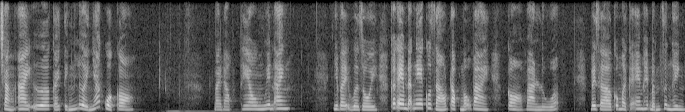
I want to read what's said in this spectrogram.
Chẳng ai ưa cái tính lười nhác của cỏ. Bài đọc theo Nguyên Anh Như vậy vừa rồi, các em đã nghe cô giáo đọc mẫu bài Cỏ và Lúa. Bây giờ cô mời các em hãy bấm dừng hình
